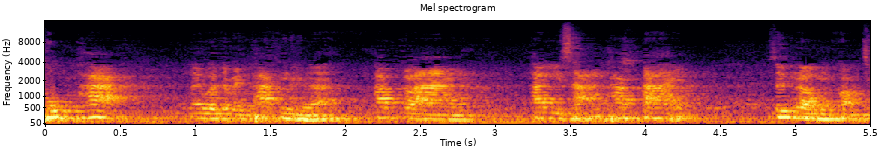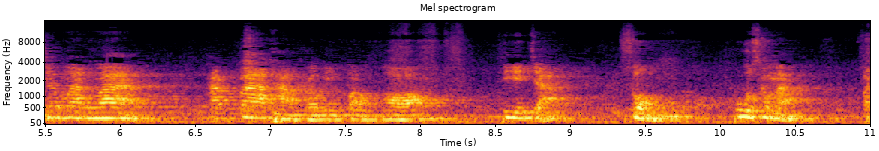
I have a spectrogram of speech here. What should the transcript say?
ทุกภาคไม่ว่าจะเป็นภาคเหนือ ภาคกลาง ภาคอีสานภาคใต้ ซึ่งเรามีความเชื่อมั่นว่าพรรคกล้าทำเรามีความพร้อมที่จะส่งผู้สมัครไป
